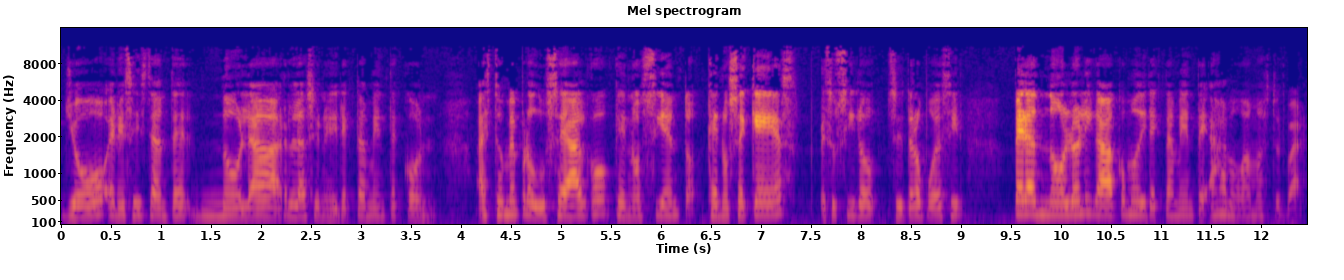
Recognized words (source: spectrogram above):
yo en ese instante no la relacioné directamente con esto me produce algo que no siento, que no sé qué es, eso sí lo sí te lo puedo decir, pero no lo ligaba como directamente, ah, me voy a masturbar,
